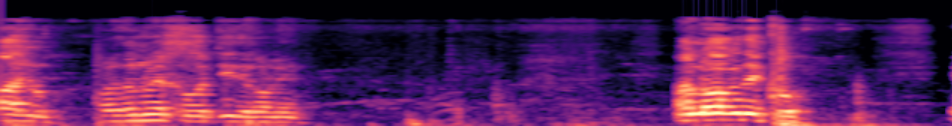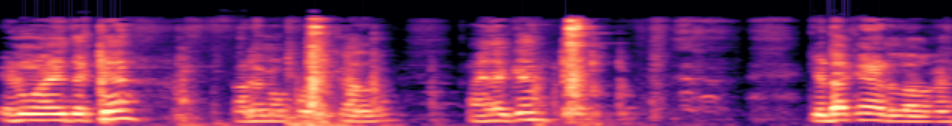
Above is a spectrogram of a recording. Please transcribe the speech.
ਆ ਜਾਓ ਹੁਣ ਤੁਹਾਨੂੰ ਇੱਕ ਹੋਰ ਚੀਜ਼ ਦਿਖਾਉਣੀ ਆ ਲੋਕ ਦੇਖੋ ਇਹਨੂੰ ਐਂ ਚੱਕਿਆ ਅਰੇ ਮੈਂ ਪੁੱਛ ਕਰ ਲਾਂ ਐਂ ਚੱਕਿਆ ਕਿੱਡਾ ਘੈਂਟ ਲੋਕ ਆ।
